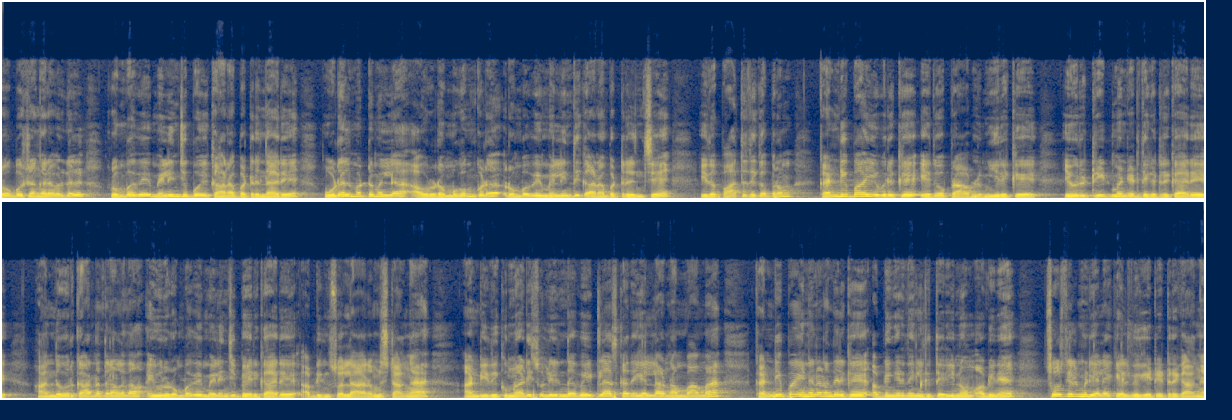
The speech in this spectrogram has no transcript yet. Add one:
ரோபோ சங்கர் அவர்கள் ரொம்பவே மெலிஞ்சு போய் காணப்பட்டிருந்தாரு. உடல் மட்டும் இல்லை அவரோட முகம் கூட ரொம்பவே மெலிந்து காணப்பட்டிருந்துச்சு. இதை பார்த்ததுக்கப்புறம் கண்டிப்பாக இவருக்கு ஏதோ ப்ராப்ளம் இருக்குது இவர் ட்ரீட்மெண்ட் எடுத்துக்கிட்டு இருக்காரு. அந்த ஒரு காரணத்தினால தான் இவர் ரொம்பவே மெலிஞ்சு போயிருக்காரு அப்படின்னு சொல்ல ஆரம்பிச்சிட்டாங்க. அண்ட் இதுக்கு முன்னாடி சொல்லியிருந்த வெயிட் லாஸ் கதைகள்லாம் நம்பாமல் கண்டிப்பாக என்ன நடந்திருக்கு அப்படிங்கிறது எங்களுக்கு தெரியணும் அப்படின்னு சோஷியல் மீடியாவில் கேள்வி கேட்டுட்ருக்காங்க.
